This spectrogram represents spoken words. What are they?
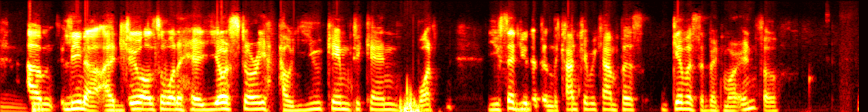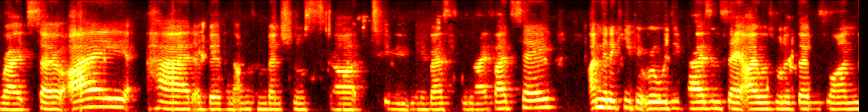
Mm. Um, Lina, I do also want to hear your story, how you came to Kent, What you said you lived in the Canterbury campus. Give us a bit more info. Right. So I had a bit of an unconventional start to university life, I'd say. I'm going to keep it real with you guys and say I was one of those ones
